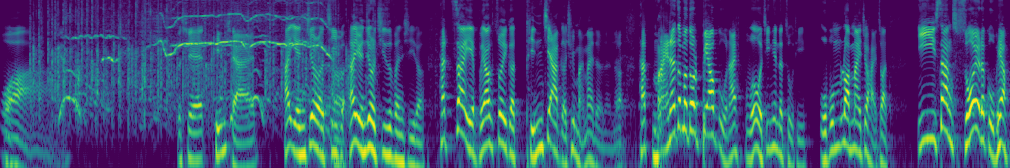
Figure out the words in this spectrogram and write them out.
哇！这些听起来，他研究了基本，他研究了技术分析了，他再也不要做一个凭价格去买卖的人了。他买了这么多的标股，来符合我今天的主题，我不乱卖就海赚。以上所有的股票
